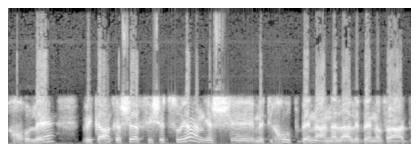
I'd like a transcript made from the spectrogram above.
חולה, ועיקר כאשר, כפי שצוין, יש אה, מתיחות בין ההנהלה לבין הוועד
